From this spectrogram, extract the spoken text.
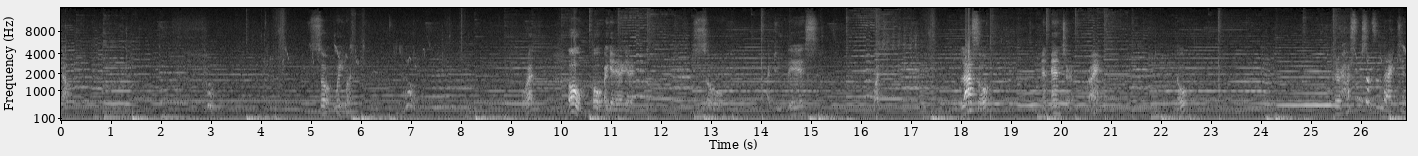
No. Whew. So, wait, what? No. What? Oh, oh, I get it, I get it. So, I do this. What? Lasso and enter, right? There has to be something that I can...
